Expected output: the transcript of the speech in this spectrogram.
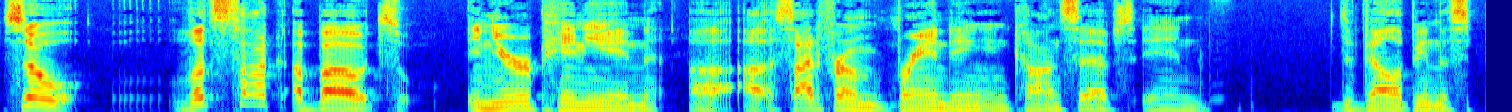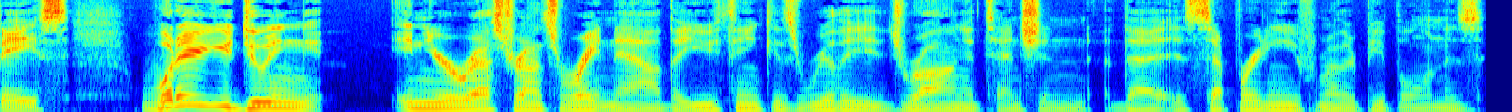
So let's talk about, in your opinion, uh, aside from branding and concepts and developing the space, what are you doing in your restaurants right now that you think is really drawing attention, that is separating you from other people, and is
